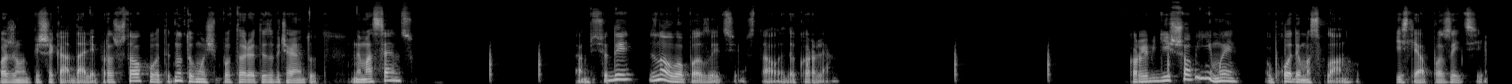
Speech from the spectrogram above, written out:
Можемо пішака далі проштовхувати. Ну, тому що повторювати, звичайно, тут нема сенсу. Там сюди, знову в опозицію стали до короля. Король відійшов, і ми обходимо з флангу після опозиції.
